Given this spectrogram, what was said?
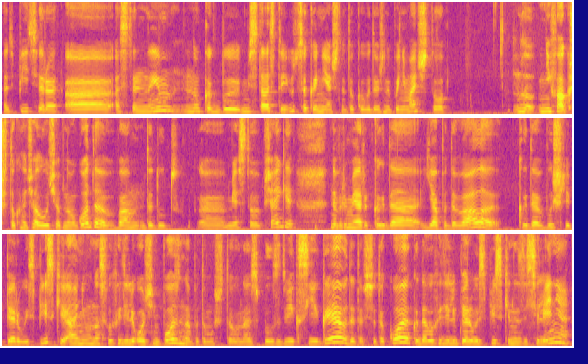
от Питера, а остальным, ну, как бы места остаются, конечно, только вы должны понимать, что ну, не факт, что к началу учебного года вам дадут э, место в общаге. Например, когда я подавала, когда вышли первые списки, они у нас выходили очень поздно, потому что у нас был сдвиг с ЕГЭ, вот это все такое. Когда выходили первые списки на заселение,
